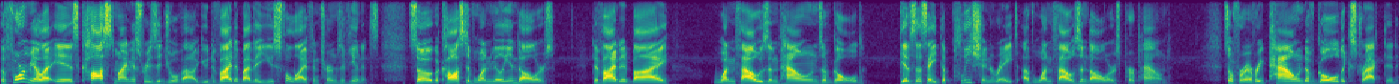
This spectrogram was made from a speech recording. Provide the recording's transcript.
The formula is cost minus residual value divided by the useful life in terms of units. So the cost of $1 million divided by 1,000 pounds of gold gives us a depletion rate of $1,000 per pound. So for every pound of gold extracted,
